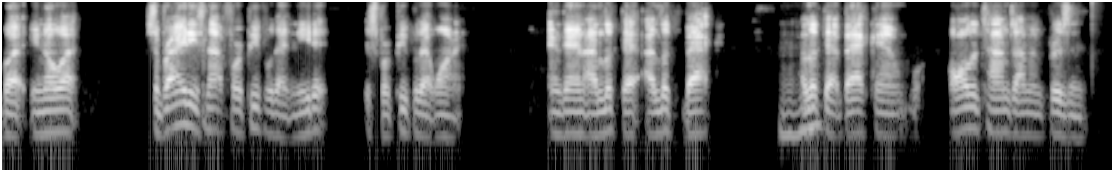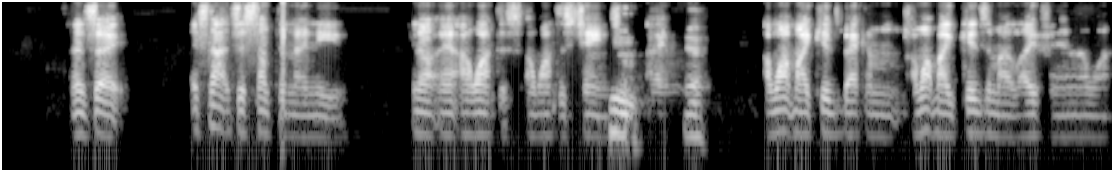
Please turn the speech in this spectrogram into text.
but you know what? Sobriety is not for people that need it. It's for people that want it. And then I looked at I looked back Mhm. I looked at back and all the times I'm in prison and say, it's not just something I need, you know, and I want this, I want this change. Hmm. I'm, Yeah. I want my kids back and I want my kids in my life and I want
